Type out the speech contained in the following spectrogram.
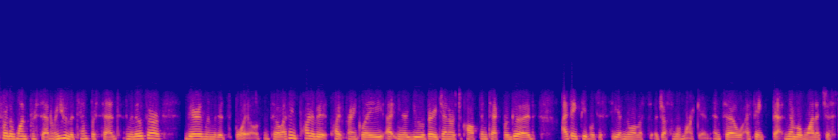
for the 1% or even the 10%, I mean, those are very limited spoils. And so I think part of it, quite frankly, uh, you know, you were very generous to call fintech for good. I think people just see enormous addressable market. And so I think that number one, it's just,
